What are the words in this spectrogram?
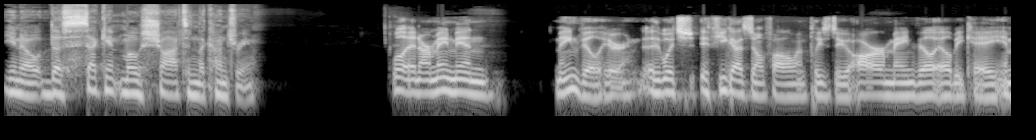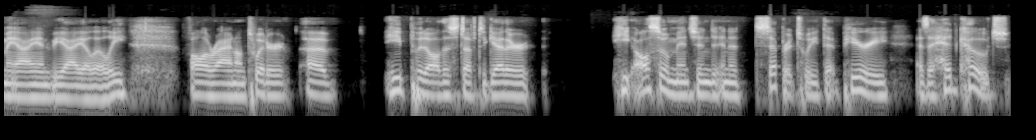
you know, the second most shots in the country. Well, and our main man, Mainville here, which if you guys don't follow him, please do. Our Mainville LBK M A I N V I L L E. Follow Ryan on Twitter. Uh, he put all this stuff together. He also mentioned in a separate tweet that Peery, as a head coach,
